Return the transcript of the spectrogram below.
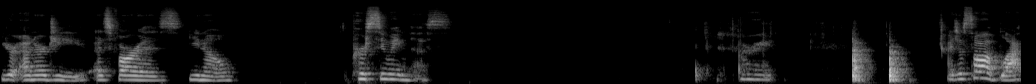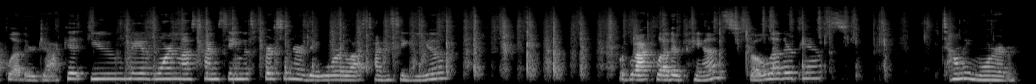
your energy as far as, you know, pursuing this? All right. I just saw a black leather jacket you may have worn last time seeing this person, or they wore last time seeing you. Or black leather pants, faux leather pants. Tell me more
